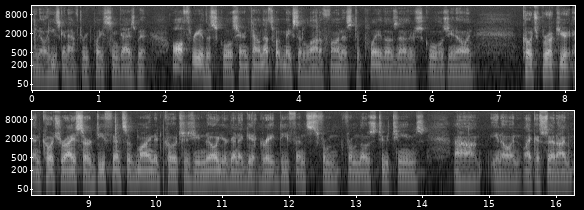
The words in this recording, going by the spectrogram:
you know he's going to have to replace some guys. But all three of the schools here in town that's what makes it a lot of fun is to play those other schools you know. And coach brook and coach rice are defensive minded coaches. You know you're going to get great defense from from those two teams. Uh, you know and like i said i'm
